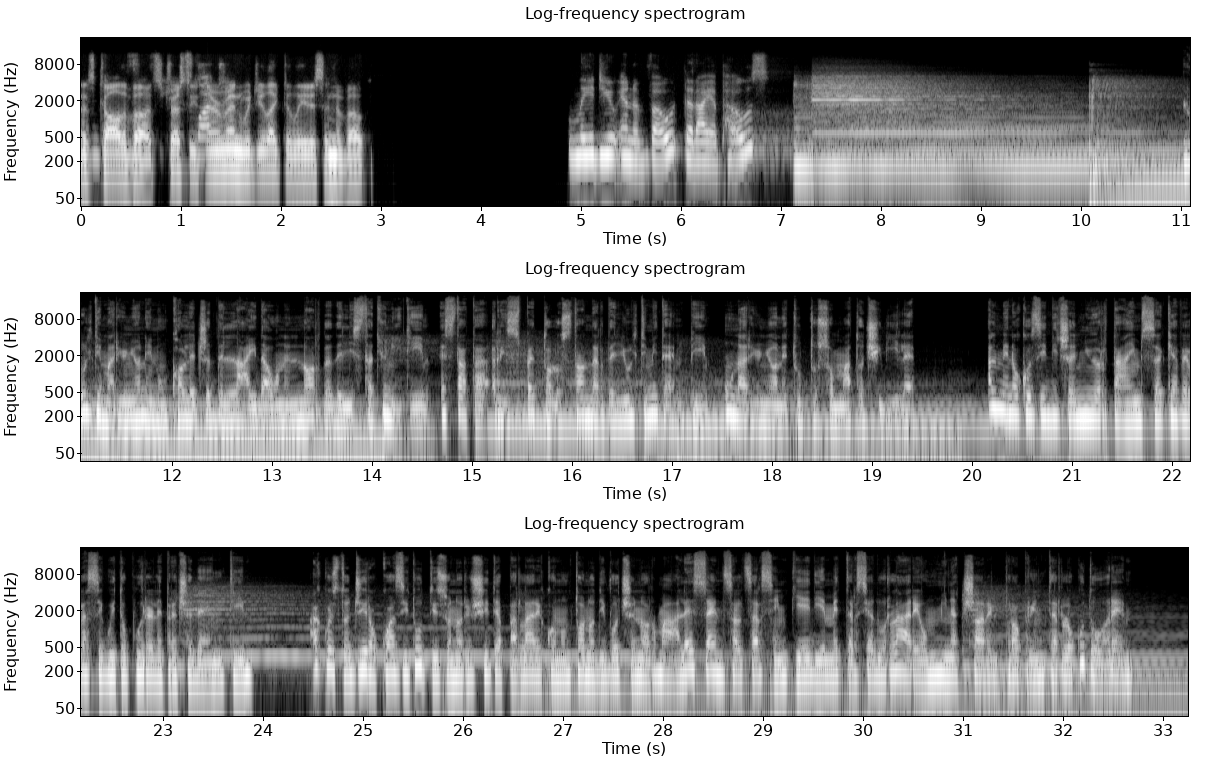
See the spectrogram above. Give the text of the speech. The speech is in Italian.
Let's call the votes. Trustee. Zimmerman, would you like to lead us in the vote? Lead you in a vote that I oppose? L'ultima riunione in un college dell'Idaho nel nord degli Stati Uniti è stata, rispetto allo standard degli ultimi tempi, una riunione tutto sommato civile. Almeno così dice il New York Times che aveva seguito pure le precedenti. A questo giro quasi tutti sono riusciti a parlare con un tono di voce normale, senza alzarsi in piedi e mettersi ad urlare o minacciare il proprio interlocutore.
